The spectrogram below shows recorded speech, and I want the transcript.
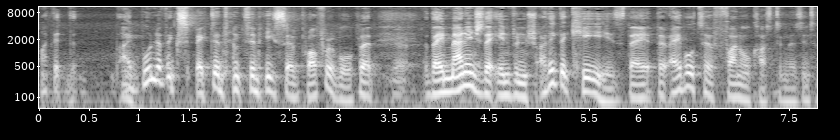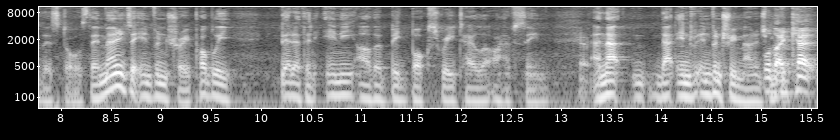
Like that, that- I hmm. wouldn't have expected them to be so profitable, but Yeah. they manage their inventory. I think the key is they, they're able to funnel customers into their stores. They manage their inventory probably better than any other big box retailer I have seen. Yeah. And that, that in, inventory management. Well, they, ca-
